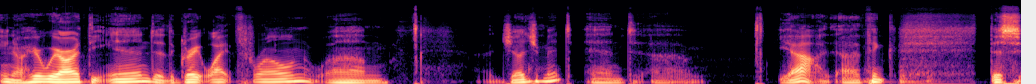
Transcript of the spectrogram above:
you know, here we are at the end of the great white throne, um, judgment. And um, yeah, I think this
